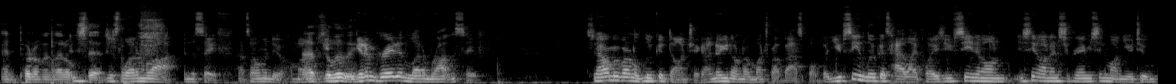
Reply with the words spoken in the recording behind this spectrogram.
And put them and let them just, sit. just let them rot in the safe. That's all I'm gonna do. I'm gonna Absolutely. get, get them graded and let them rot in the safe. So now we're moving on to Luka Doncic. I know you don't know much about basketball, but you've seen Luka's highlight plays. You've seen him on you've seen him on Instagram. You've seen him on YouTube.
